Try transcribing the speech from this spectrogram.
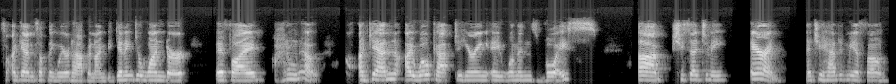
So again, something weird happened. I'm beginning to wonder if I, I don't know. Again, I woke up to hearing a woman's voice. Uh, she said to me, Erin, and she handed me a phone.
